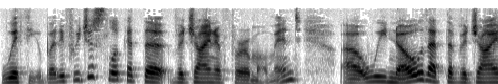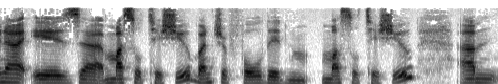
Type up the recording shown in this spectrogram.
with you. But if we just look at the vagina for a moment, uh, we know that the vagina is uh, muscle tissue, a bunch of folded m- muscle tissue, um,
